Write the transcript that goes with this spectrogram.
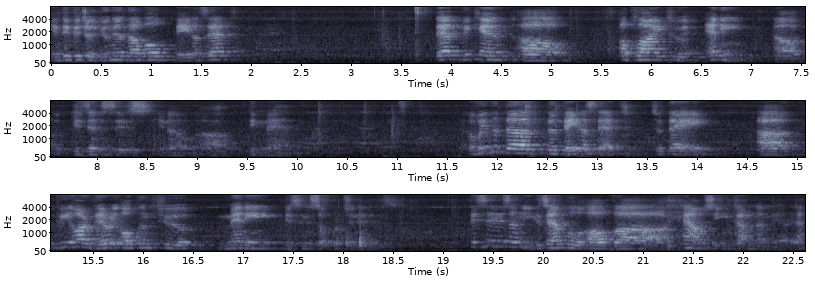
individual unit level data set that we can uh, apply to any uh, business's you know, uh, demand. With the, the data set today, uh, we are very open to many business opportunities. This is an example of a house in Gangnam area.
